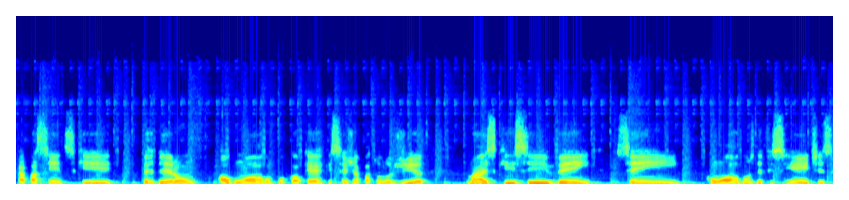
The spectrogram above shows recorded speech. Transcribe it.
para pacientes que perderam algum órgão por qualquer que seja a patologia mas que se veem sem com órgãos deficientes,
